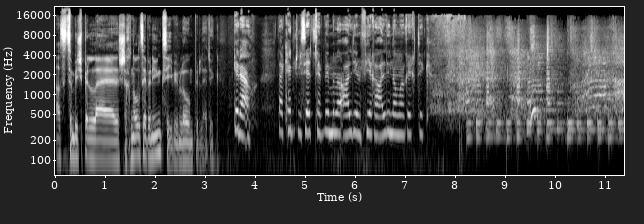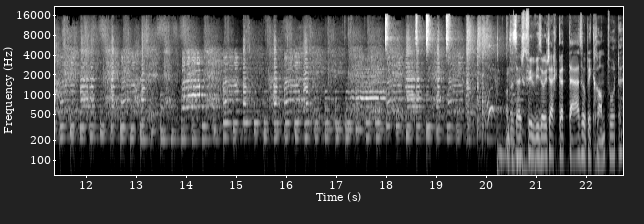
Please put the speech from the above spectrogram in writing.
Also zum Beispiel, äh, das war 079 beim Lohn bei Leduc. Genau, da kennt bis jetzt immer noch alle und vier alle nochmal richtig. Was hast du das Gefühl, wieso ist eigentlich gerade der so bekannt worden?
